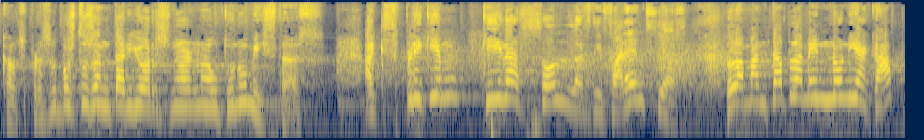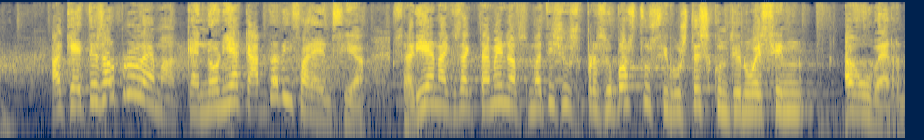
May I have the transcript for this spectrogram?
que els pressupostos anteriors no eren autonomistes. Expliqui'm quines són les diferències. Lamentablement no n'hi ha cap. Aquest és el problema, que no n'hi ha cap de diferència. Serien exactament els mateixos pressupostos si vostès continuessin a govern.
